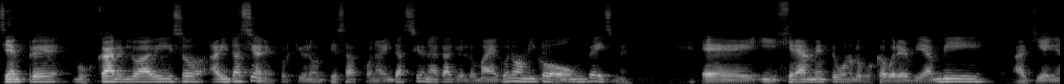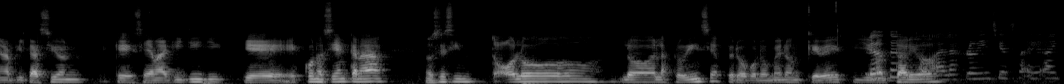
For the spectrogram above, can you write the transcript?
siempre buscar en los avisos habitaciones, porque uno empieza con habitaciones acá, que es lo más económico, o un basement. Eh, y generalmente uno lo busca por Airbnb. Aquí hay una aplicación que se llama Kijiji, que es conocida en Canadá. No sé si en todas las provincias, pero por lo menos en Quebec y en Creo que en Ontario. todas las provincias hay,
